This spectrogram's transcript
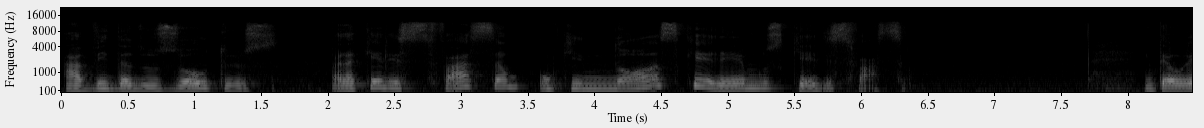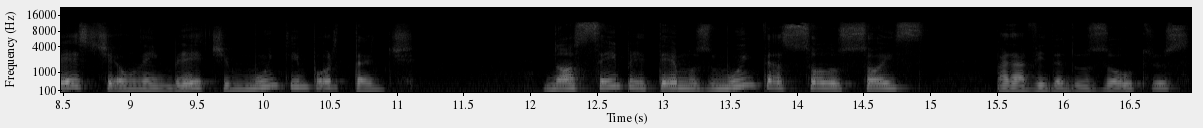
a vida dos outros para que eles façam o que nós queremos que eles façam. Então, este é um lembrete muito importante. Nós sempre temos muitas soluções para a vida dos outros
